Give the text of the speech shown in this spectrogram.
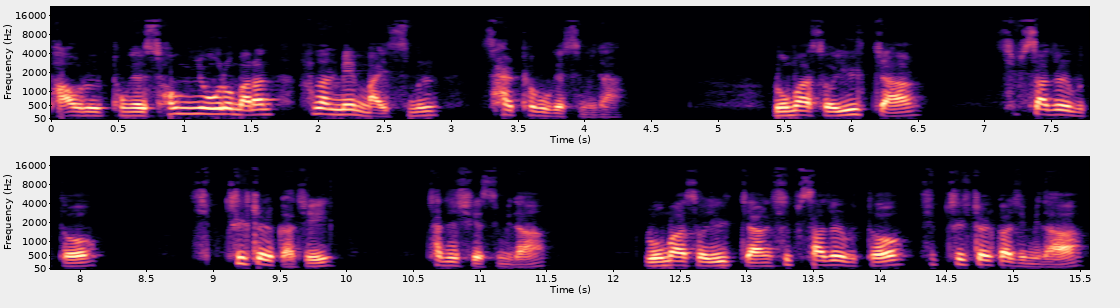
바울을 통해 성령으로 말한 하나님의 말씀을 살펴보겠습니다. 로마서 1장 14절부터 17절까지 찾으시겠습니다. 로마서 1장 14절부터 17절까지입니다.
